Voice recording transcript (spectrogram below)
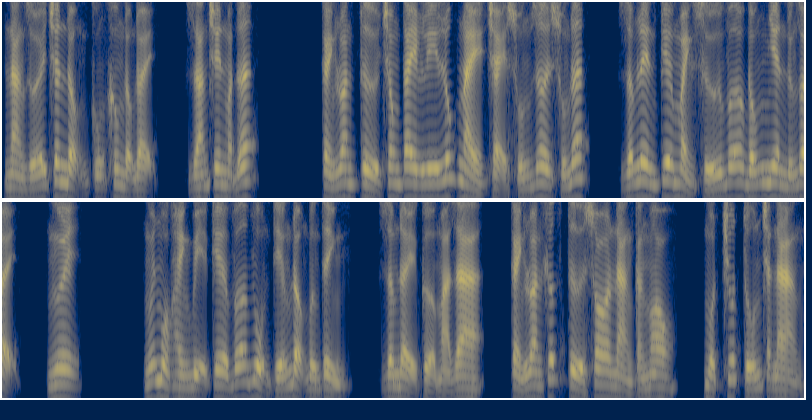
nàng dưới chân động cũng không động đậy, dán trên mặt đất. Cảnh loan tử trong tay ly lúc này chạy xuống rơi xuống đất, dẫm lên kia mảnh sứ vỡ bỗng nhiên đứng dậy, ngươi. Nguyễn Mục Hành bị kia vỡ vụn tiếng động bừng tỉnh, dâm đẩy cửa mà ra, cảnh loan khước từ so nàng càng mau, một chút túm chặt nàng.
